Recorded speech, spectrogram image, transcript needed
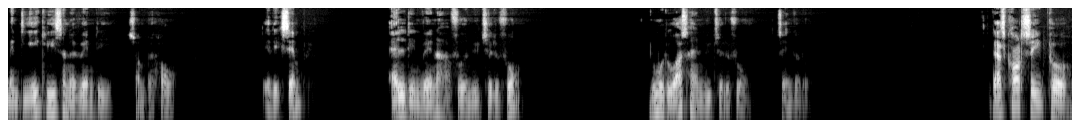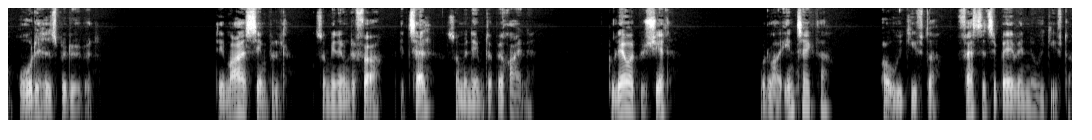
men de er ikke lige så nødvendige som behov. Et eksempel. Alle dine venner har fået en ny telefon. Nu må du også have en ny telefon, tænker du. Lad os kort se på rådighedsbeløbet. Det er meget simpelt, som jeg nævnte før, et tal, som er nemt at beregne. Du laver et budget, hvor du har indtægter og udgifter, faste tilbagevendende udgifter.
